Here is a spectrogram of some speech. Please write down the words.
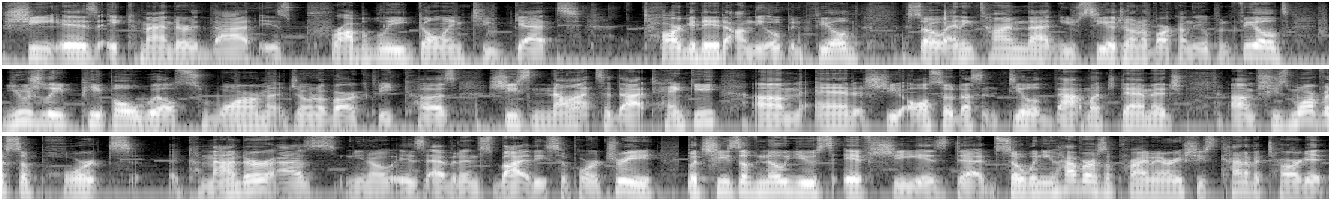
she is a commander that is probably going to get targeted on the open field. So anytime that you see a Joan of Arc on the open field usually people will swarm Joan of Arc because she's not that tanky um, and she also doesn't deal that much damage. Um, she's more of a support commander as you know is evidenced by the support tree but she's of no use if she is dead. So when you have her as a primary she's kind of a target.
